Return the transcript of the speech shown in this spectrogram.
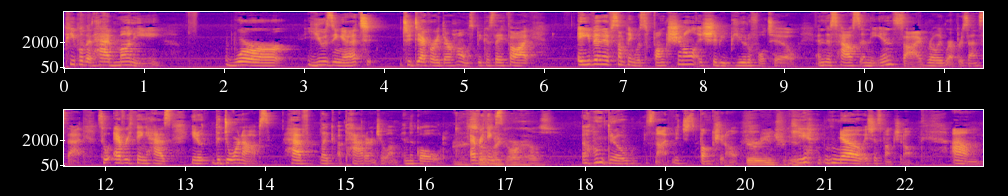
people that had money were using it to decorate their homes because they thought even if something was functional, it should be beautiful too. And this house and the inside really represents that. So everything has, you know, the doorknobs have like a pattern to them in the gold. Sounds Everything's like our house. oh no, it's not. It's just functional. Very intricate. Yeah, no, it's just functional. Um,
